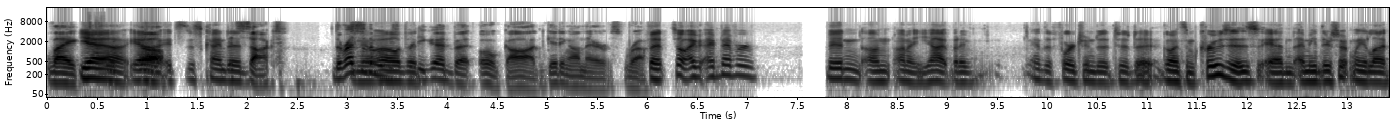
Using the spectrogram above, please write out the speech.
Like Yeah, like, yeah. oh, it's just kind it of. sucked. The rest of the know, movie's oh, the- pretty good, but oh god, getting on there was rough. But so I've I've never been on on a yacht, but I've had the fortune to, to, to go on some cruises, and I mean, there's certainly a lot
